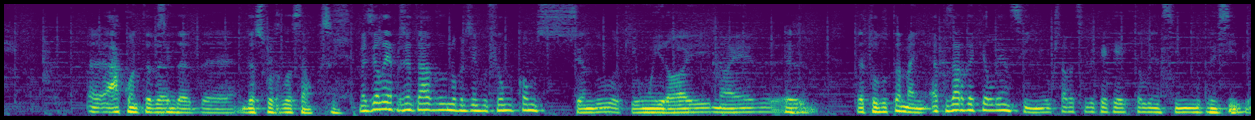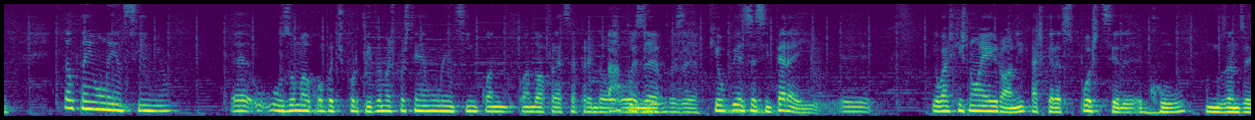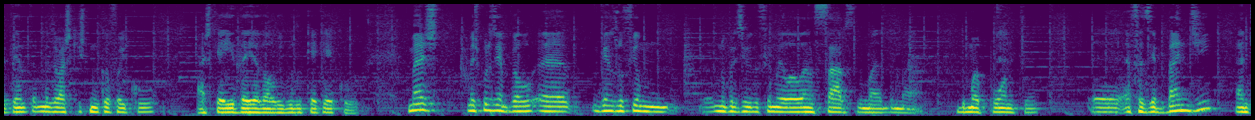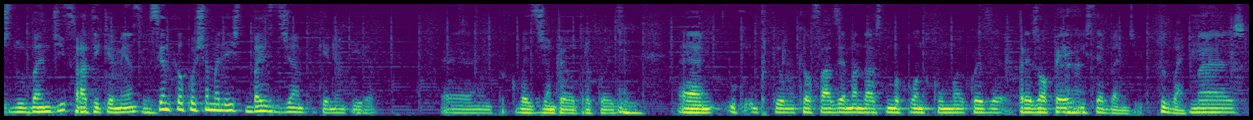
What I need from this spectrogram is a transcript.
Eh, à conta da, da, da- da sua relação. Sim. Mas ele é apresentado no princípio do filme como sendo aqui um herói, não é? Uhum. De, a todo o tamanho. Apesar daquele lencinho, eu gostava de saber o que é que é aquele lencinho no princípio. Ele tem um lencinho, eh, usa uma roupa desportiva, mas depois tem um lencinho quando, quando oferece a prenda ao, Ah, ao pois é, amigo. pois é. Que eu penso assim, peraí, eh, eu acho que isto não é irónico, acho que era suposto ser cool nos anos 80, mas eu acho que isto nunca foi cool. Acho que é a ideia de Hollywood do que é que é cool. Mas, mas por exemplo, ele, eh, vemos o filme, no princípio do filme, ele a lançar-se de uma, de uma, de uma ponte eh, a fazer bungee, antes do bungee, praticamente, sendo que ele depois chama-lhe isto base jump, que é mentira. Eh, porque o base jump é outra coisa. Eh, o que- porque o que ele faz é mandar-se de uma ponte com uma coisa presa ao pé, isto é bungee. Tudo bem. Mas.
